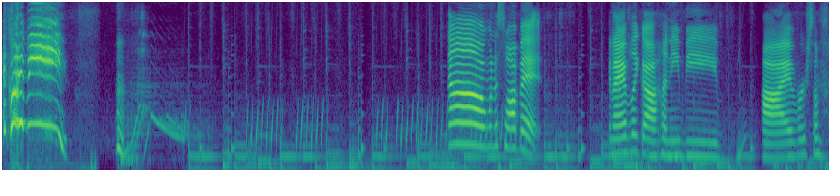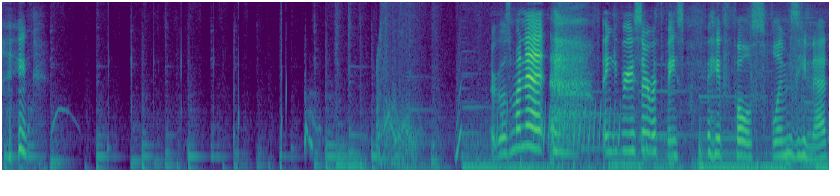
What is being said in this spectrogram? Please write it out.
got a bee! no, I'm gonna swap it. Can I have like a honeybee hive or something? there goes my net. Thank you for your service, face faithful flimsy net.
